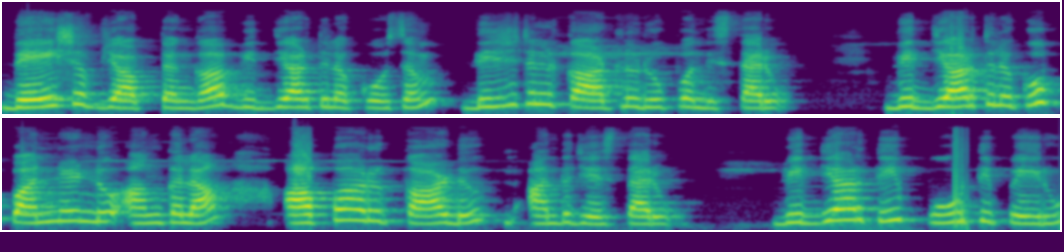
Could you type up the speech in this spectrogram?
దేశవ్యాప్తంగా విద్యార్థుల కోసం డిజిటల్ కార్డులు రూపొందిస్తారు. విద్యార్థులకు పన్నెండు అంకెల అపార్ కార్డు అందజేస్తారు. విద్యార్థి పూర్తి పేరు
